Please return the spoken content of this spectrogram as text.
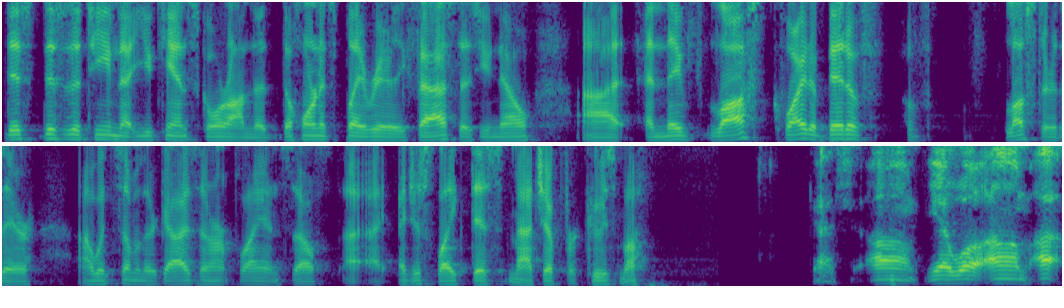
this this is a team that you can score on. The the Hornets play really fast, as you know, uh, and they've lost quite a bit of, of luster there uh, with some of their guys that aren't playing. So I, I just like this matchup for Kuzma. Gotcha. Um, yeah. Well, um, I,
